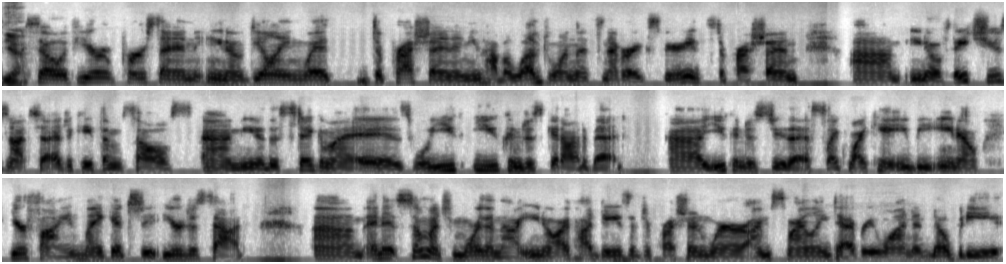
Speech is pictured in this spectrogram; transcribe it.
yeah. So if you're a person, you know, dealing with depression and you have a loved one that's never experienced depression, um, you know, if they choose not to educate themselves, um, you know, the stigma is, well, you you can just get out of bed uh, you can just do this. Like, why can't you be, you know, you're fine. Like, it's, you're just sad. Um, and it's so much more than that. You know, I've had days of depression where I'm smiling to everyone and nobody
